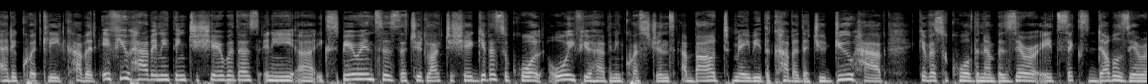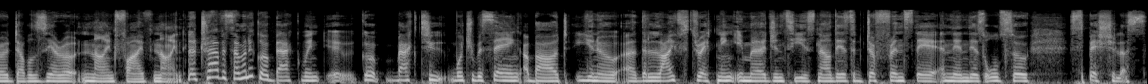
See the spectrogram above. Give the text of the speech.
adequately covered. If you have anything to share with us, any uh, experiences that you'd like to share, give us a call, or if you have any questions about maybe the cover that you do have, give us a call. The number 086 959. Now, Travys, I want to go back when uh, go back to what you were saying about you know uh, the life-threatening emergencies. Now there's a difference there, and then there's also specialists.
